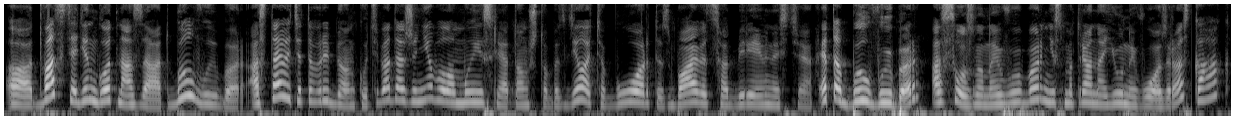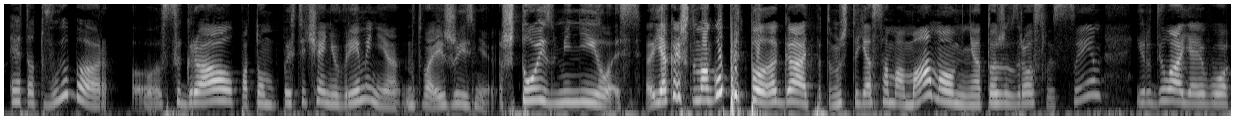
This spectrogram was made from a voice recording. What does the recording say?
21 а, год назад был выбор оставить это в ребенка. У тебя даже не было мысли о том, чтобы сделать аборт, избавиться от беременности. Это был выбор, осознанный выбор, несмотря на юный возраст. Как этот выбор сыграл потом по истечению времени на твоей жизни? Что изменилось? Я, конечно, могу предполагать, потому что я сама мама, у меня тоже взрослый сын, и родила я его,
